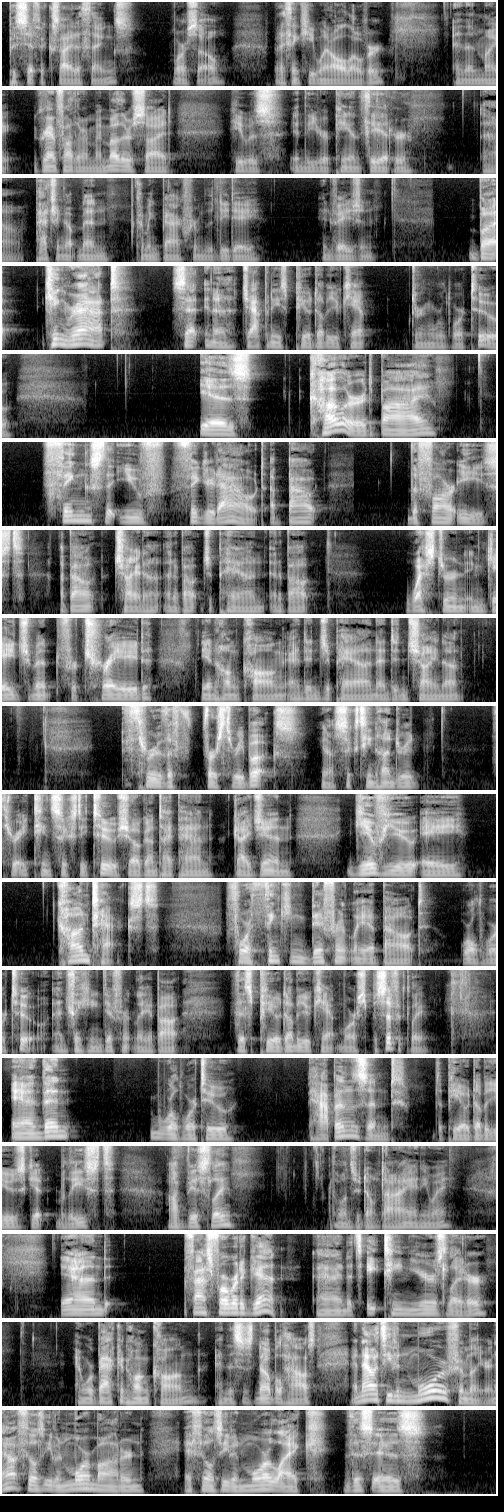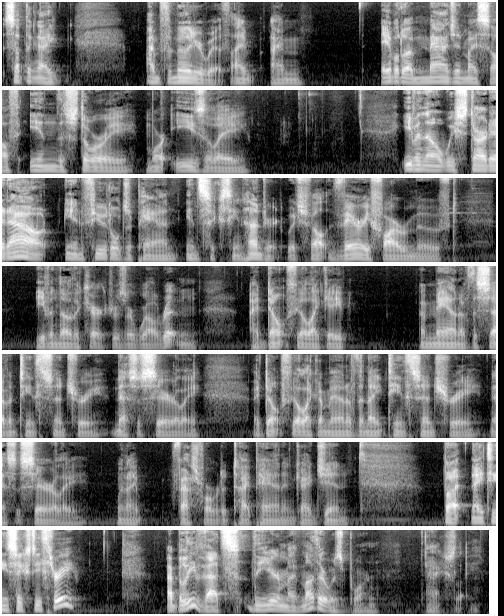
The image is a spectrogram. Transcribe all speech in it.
Pacific side of things more so, but I think he went all over. And then my grandfather on my mother's side, he was in the European theater, uh, patching up men coming back from the D Day invasion. But King Rat, set in a Japanese POW camp during World War II, is colored by things that you've figured out about the Far East, about China and about Japan and about Western engagement for trade in Hong Kong and in Japan and in China through the first three books. You know, 1600 through 1862, Shogun Taipan Gaijin give you a context for thinking differently about World War II and thinking differently about this POW camp more specifically. And then World War II happens and the POWs get released. obviously, the ones who don't die anyway. And fast forward again, and it's 18 years later, and we're back in Hong Kong, and this is Noble House, and now it's even more familiar. Now it feels even more modern. It feels even more like this is something I I'm familiar with. I, I'm able to imagine myself in the story more easily. Even though we started out in feudal Japan in 1600, which felt very far removed, even though the characters are well written, I don't feel like a a man of the 17th century necessarily. I don't feel like a man of the 19th century necessarily when I fast forward to Taipan and Gaijin. But 1963, I believe that's the year my mother was born, actually.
